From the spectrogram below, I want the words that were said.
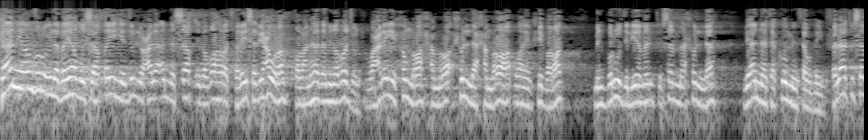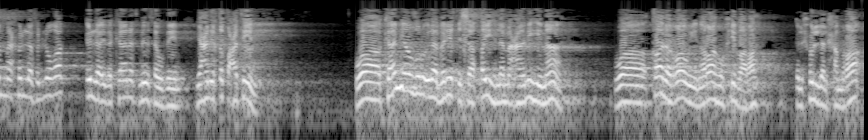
كأني أنظر إلى بياض ساقيه يدل على أن الساق إذا ظهرت فليس بعورة. طبعا هذا من الرجل. وعليه حمرة حمراء حلة حمراء وهي الحبرة. من برود اليمن تسمى حلة لأنها تكون من ثوبين فلا تسمى حلة في اللغة إلا إذا كانت من ثوبين يعني قطعتين. وكأني أنظر إلى بريق ساقيه لمعانهما. وقال الراوي نراه حبرة الحلة الحمراء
